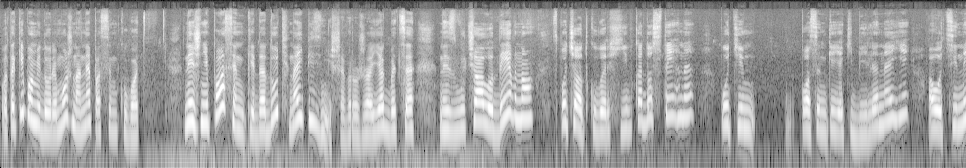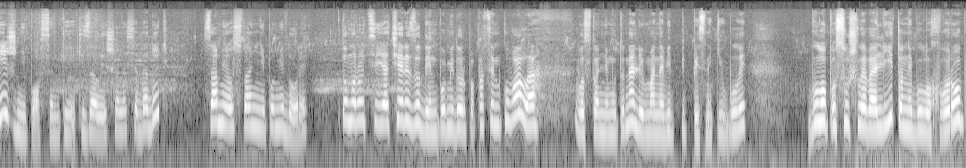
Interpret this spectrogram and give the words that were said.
Отакі помідори можна не пасинкувати. Нижні пасинки дадуть найпізніше врожай. Як би це не звучало дивно, спочатку верхівка достигне, потім пасинки, які біля неї, а оці нижні пасинки, які залишилися, дадуть самі останні помідори. В тому році я через один помідор попасинкувала. В останньому тунелі в мене від підписників були. Було посушливе літо, не було хвороб,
